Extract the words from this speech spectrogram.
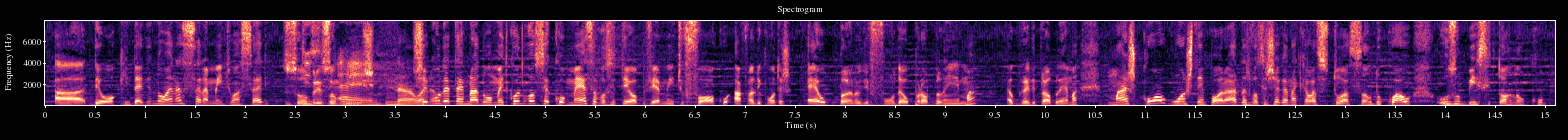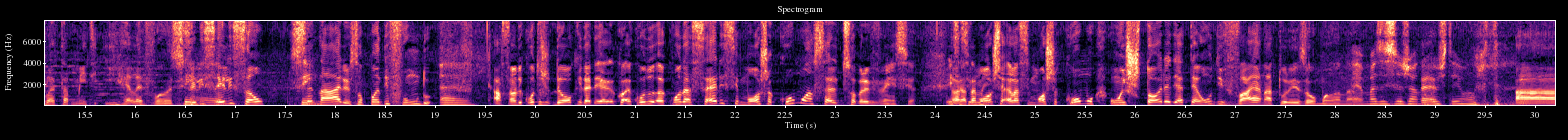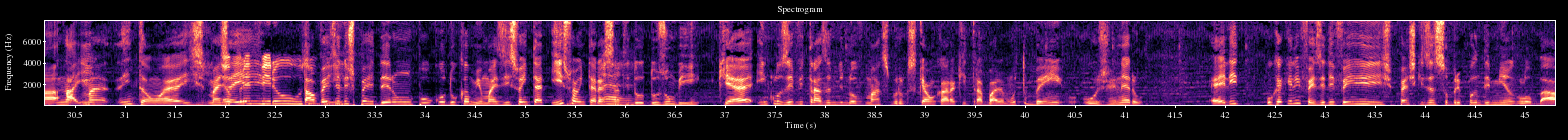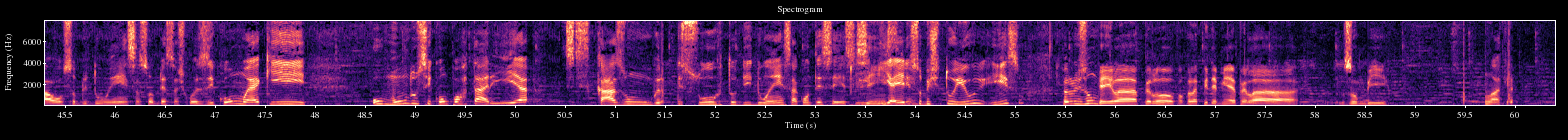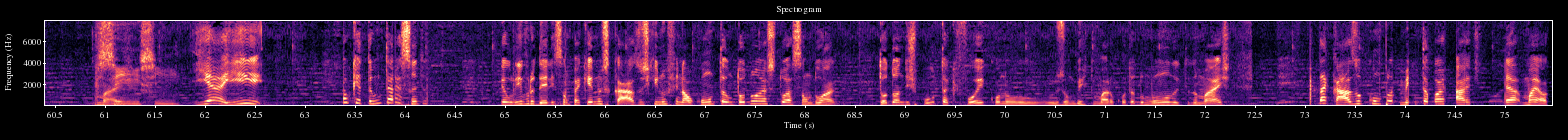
a The Walking Dead não é necessariamente uma série sobre Diz- zumbis. é. Não, é Chega não. um determinado momento, quando você começa, você tem obviamente o foco, afinal de contas é o pano de fundo, é o problema, é o grande problema, mas com algumas temporadas você chega naquela situação do qual os zumbis se tornam completamente irrelevantes. Sim. eles, eles são Sim. cenários, são pano de fundo. É. Afinal de contas, The Walking Dead é é quando, é quando a série se mostra como uma série de sobrevivência. Ela se, mostra, ela se mostra como uma história de até onde vai a natureza humana. É, mas isso eu já não É. gostei muito. Ah, Não, aí, mas- então, é, mas Eu aí prefiro o talvez zumbi. eles perderam um pouco do caminho, mas isso é, inter- isso é o interessante É. do, do zumbi, que é, inclusive, trazendo de novo Max Brooks, que é um cara que trabalha muito bem o gênero. É, Ele, o que é que ele fez? Ele fez pesquisas sobre pandemia global, sobre doença, sobre essas coisas e como é que o mundo se comportaria caso um grande surto de doença acontecesse. Sim, e aí sim. ele substituiu isso pelos zumbis pela, pelo, pela epidemia, pela zumbi. lá que mais. Sim, sim. E aí, é o que é tão interessante. O livro dele são pequenos casos que no final contam toda uma situação de uma, toda uma disputa que foi quando os zumbis tomaram conta do mundo e tudo mais. Cada caso complementa a história maior.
